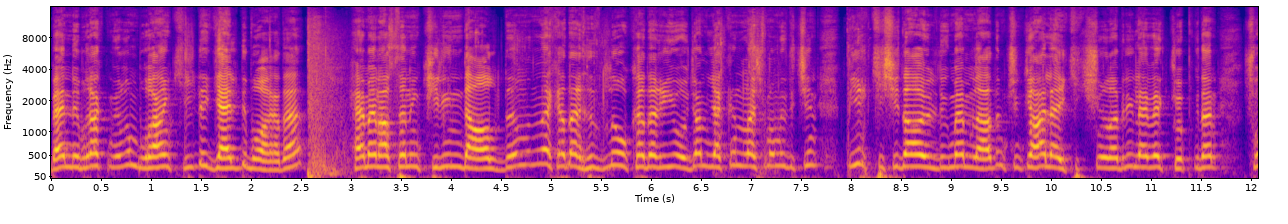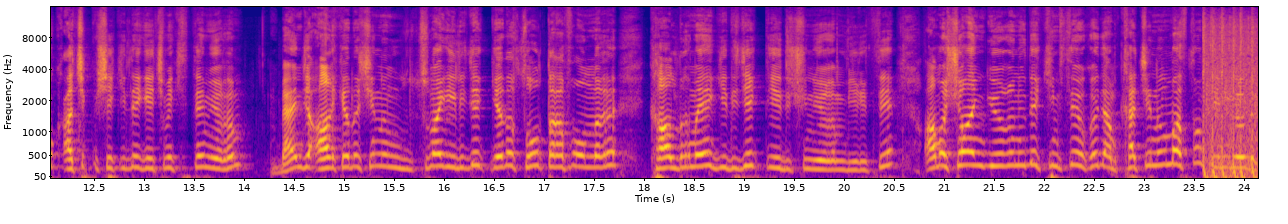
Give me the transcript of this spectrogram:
Ben de bırakmıyorum. Buran kill de geldi bu arada. Hemen Hasan'ın kilini de aldım. Ne kadar hızlı o kadar iyi hocam. Yakınlaşmamız için bir kişi daha öldürmem lazım. Çünkü hala iki kişi olabilirler ve köprüden çok açık bir şekilde geçmek istemiyorum. Bence arkadaşının lootuna gelecek ya da sol tarafı onları kaldırmaya gidecek diye düşünüyorum birisi. Ama şu an görünürde kimse yok hocam. Kaçınılmaz son seni gördüm.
